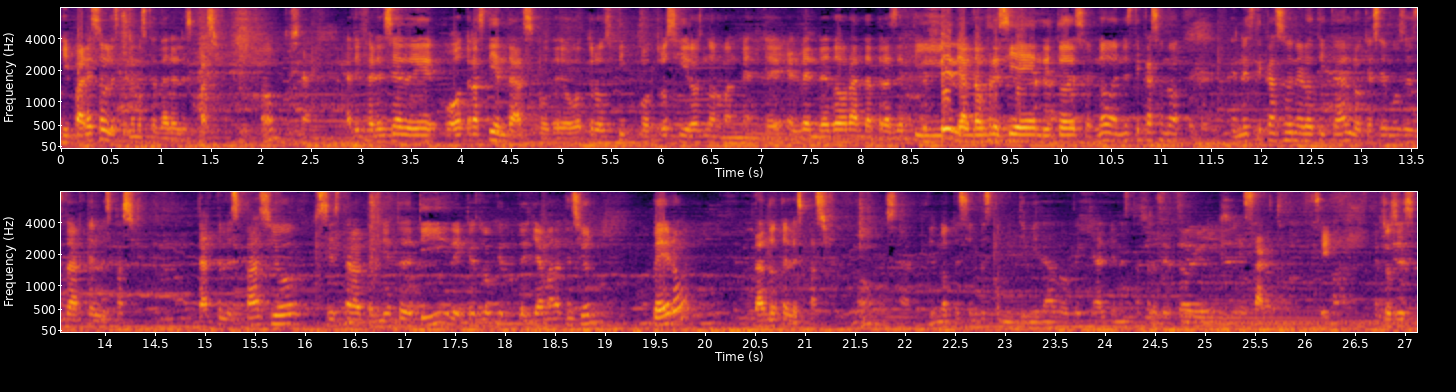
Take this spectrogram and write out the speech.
Y para eso les tenemos que dar el espacio. ¿no? O sea, a diferencia de otras tiendas o de otros, otros giros, normalmente el vendedor anda atrás de ti, te anda ofreciendo y todo eso. No, en este caso no. En este caso en erótica lo que hacemos es darte el espacio. Darte el espacio, sí estar al pendiente de ti, de qué es lo que te llama la atención, pero dándote el espacio, ¿no? O sea, que no te sientes como intimidado de que alguien está atrás de ti. Exacto, sí. Entonces,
